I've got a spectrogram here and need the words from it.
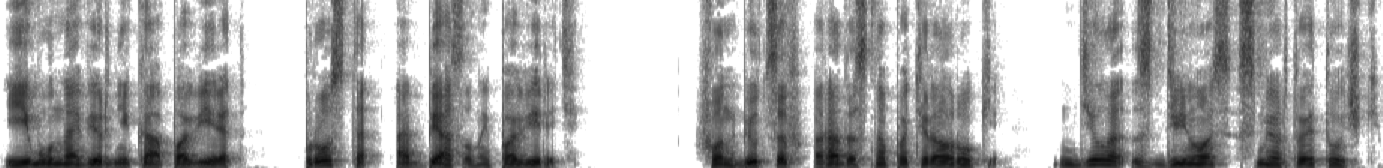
и ему наверняка поверят. Просто обязаны поверить. Фон Бютцев радостно потирал руки. Дело сдвинулось с мертвой точки.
